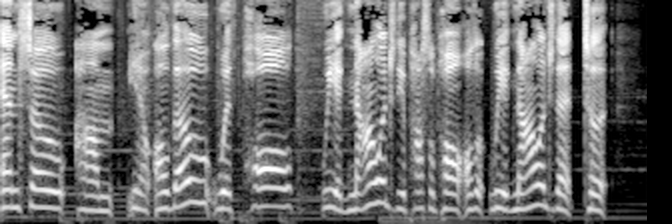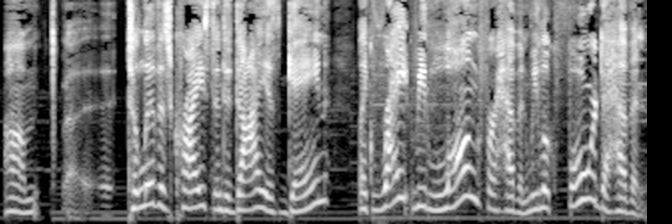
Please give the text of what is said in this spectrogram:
And so, um, you know, although with Paul, we acknowledge the Apostle Paul, although we acknowledge that to um, uh, to live as Christ and to die is gain. Like, right? We long for heaven. We look forward to heaven.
